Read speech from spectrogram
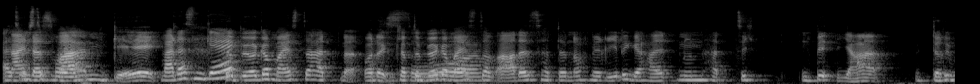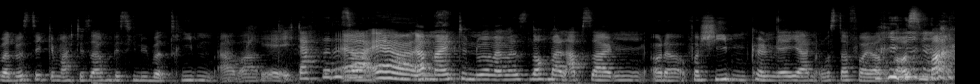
Als Nein, das war ein Gag. War das ein Der Gag? Bürgermeister hat, oder ich glaube, der so. Bürgermeister war das, hat dann noch eine Rede gehalten und hat sich ja, darüber lustig gemacht, ist auch ein bisschen übertrieben, aber Okay, ich dachte, das er, war ernst. er meinte nur, wenn wir es nochmal absagen oder verschieben, können wir ja ein Osterfeuer draus machen.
